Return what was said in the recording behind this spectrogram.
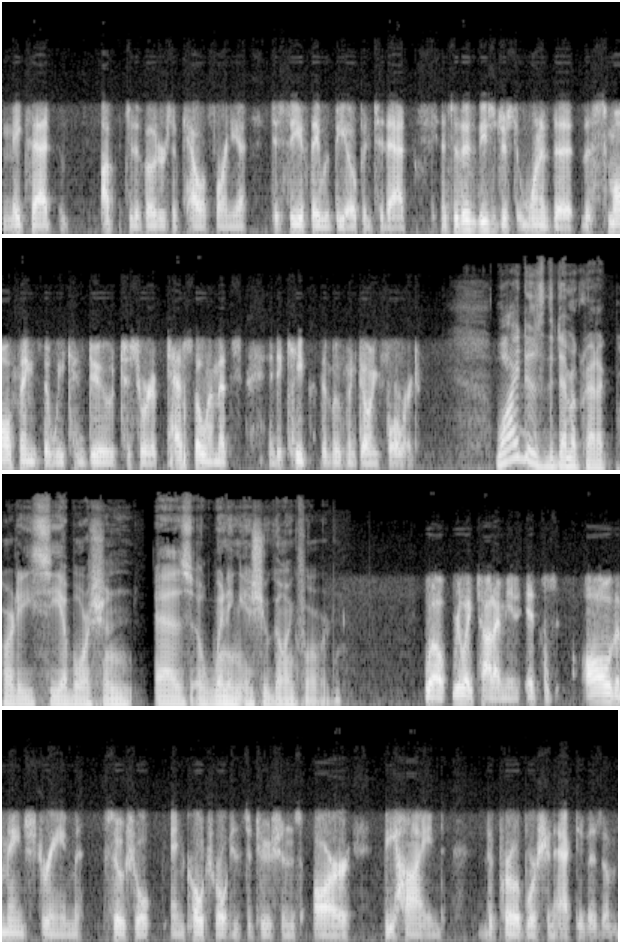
make that up to the voters of California to see if they would be open to that. And so this, these are just one of the, the small things that we can do to sort of test the limits and to keep the movement going forward. Why does the Democratic Party see abortion as a winning issue going forward? Well, really, Todd, I mean, it's all the mainstream social and cultural institutions are behind the pro abortion activism.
